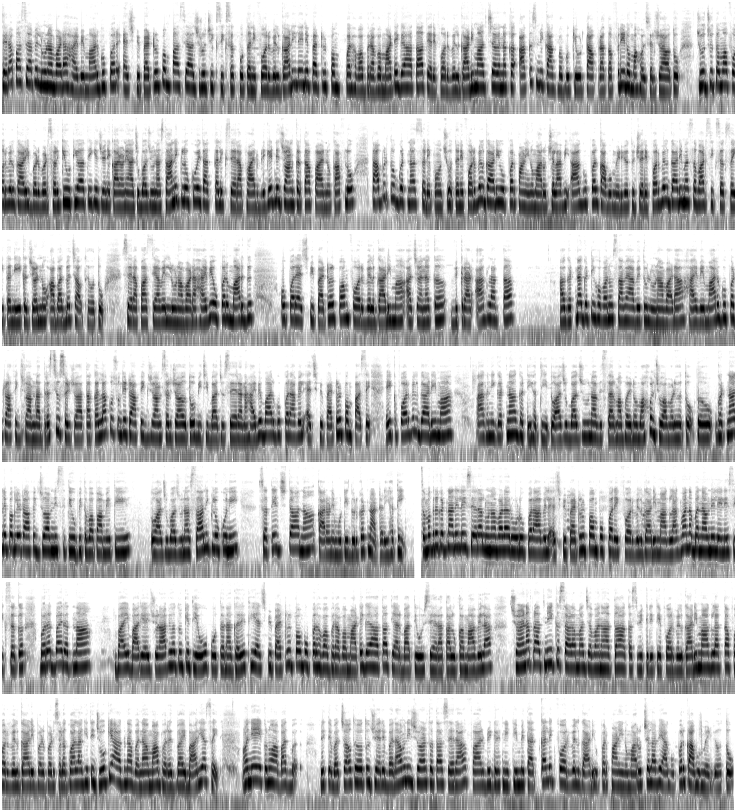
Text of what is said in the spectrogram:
સેરા પાસે આવેલ લુણાવાડા હાઈવે માર્ગ ઉપર એચપી પેટ્રોલ પંપ પાસે આજરોજ એક શિક્ષક પોતાની ફોર વ્હીલ ગાડી લઈને પેટ્રોલ પંપ પર હવા ભરાવવા માટે ગયા હતા. ત્યારે ફોર વ્હીલ ગાડીમાં અચાનક આકસ્મિક આગ ભભૂકી ઉડતા અફરાતફરીનો માહોલ સર્જાયો હતો. જોત જોતામાં ફોર વ્હીલ ગાડી બળબડ સળગી ઉઠી હતી કે જેને કારણે આજુબાજુના સ્થાનિક લોકોએ તાત્કાલિક સેરા ફાયર બ્રિગેડને જાણ કરતા ફાયરનો કાફલો તાબડતોબ ઘટના સ્થળે પહોંચ્યો હતો અને ફોર વ્હીલ ગાડી ઉપર પાણીનો મારો ચલાવી આગ ઉપર કાબુ મેળવ્યો હતો. જ્યારે ફોર વ્હીલ ગાડીમાં સવાર શિક્ષક સહિત અને એક જણનો આબાદ બચાવ થયો હતો. સેરા પાસે આવેલ લુણાવાડા હાઈવે ઉપર માર્ગ ઉપર HP petrol pump four wheel ગાડીમાં અચાનક વિકરાળ આગ લાગતા આ ઘટના ઘટી હોવાનું સામે આવ્યું હતું લુણાવાડા હાઈવે માર્ગ ઉપર ટ્રાફિક જામના દ્રશ્યો સર્જાયા હતા કલાકો સુધી ટ્રાફિક જામ સર્જાયો હતો બીજી બાજુ શહેરાના હાઈવે માર્ગ ઉપર આવેલ એચપી પેટ્રોલ પંપ પાસે એક ફોર વ્હીલ ગાડીમાં આગની ઘટના ઘટી હતી. તો આજુબાજુના વિસ્તારમાં ભયનો માહોલ જોવા મળ્યો હતો. તો ઘટનાને પગલે ટ્રાફિક જામની સ્થિતિ ઊભી થવા પામી હતી તો આજુબાજુના સ્થાનિક લોકોની સતેજતાના કારણે મોટી દુર્ઘટના ટળી હતી. સમગ્ર ઘટનાને લઈ શેરા લુણાવાડા રોડ ઉપર આવેલ એચપી પેટ્રોલ પંપ ઉપર એક ફોર ગાડીમાં આગ લાગવાના બનાવને લઈને શિક્ષક ભરતભાઈ રત્નાભાઈ બારિયાએ જણાવ્યું હતું કે તેઓ પોતાના ઘરેથી એચપી પેટ્રોલ પંપ ઉપર હવા ભરાવવા માટે ગયા હતા. ત્યારબાદ તેઓ શહેરા તાલુકામાં આવેલા છોયણા પ્રાથમિક શાળામાં જવાના હતા. આકસ્મિક રીતે ફોર ગાડીમાં આગ લાગતા ફોર ગાડી ભડભડ સળગવા લાગી હતી. જો કે આગના બનાવમાં ભરતભાઈ બારિયા સહિત અન્ય એકનો આબાદ રીતે બચાવ થયો હતો જ્યારે બનાવની જાણ થતાં શહેરા ફાયર બ્રિગેડની ટીમે તાત્કાલિક ફોર વ્હીલ ગાડી ઉપર પાણીનો મારો ચલાવી આગ ઉપર કાબુ મેળવ્યો હતો.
